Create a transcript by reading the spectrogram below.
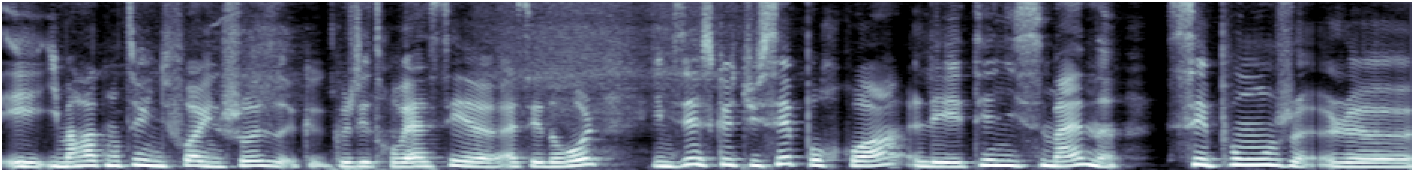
Et il m'a raconté une fois une chose que, que j'ai trouvé assez, assez drôle. Il me disait, est-ce que tu sais pourquoi les tennisman s'éponge le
